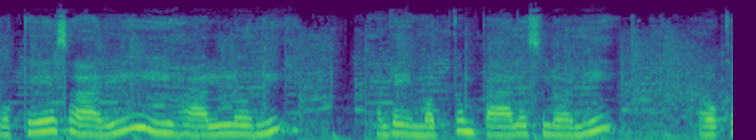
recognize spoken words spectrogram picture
ఒకేసారి ఈ హాల్లోని అంటే ఈ మొత్తం ప్యాలెస్లోని ఒక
